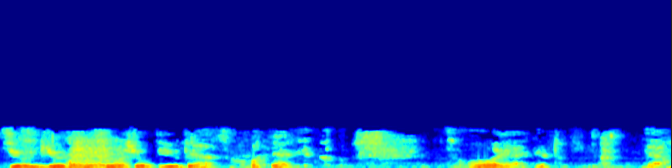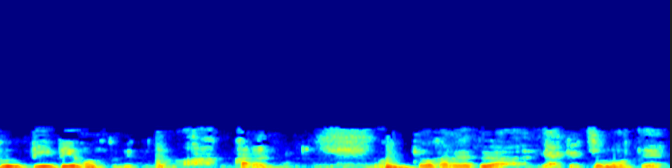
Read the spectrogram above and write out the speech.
強い球団にしましょうって言うていや、そうやけど。そうやけど。ヤフー BB 本の時に、でも、あっからもう、わけわからんやつが野球チーム持って、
